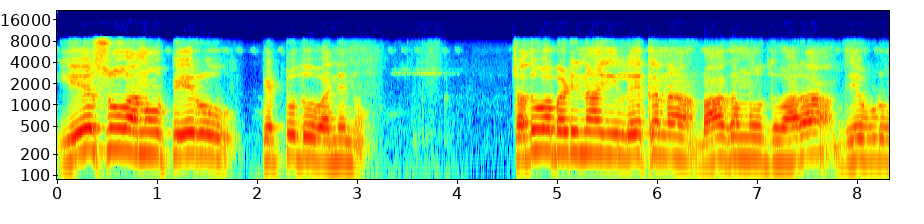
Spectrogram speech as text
యేసు అను పేరు పెట్టుదు అనిను చదువబడిన ఈ లేఖన భాగము ద్వారా దేవుడు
